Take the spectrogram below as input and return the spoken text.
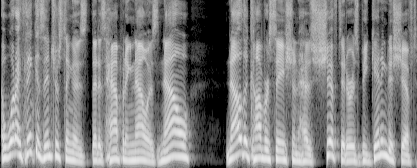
And what I think is interesting is that is happening now is now now the conversation has shifted or is beginning to shift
